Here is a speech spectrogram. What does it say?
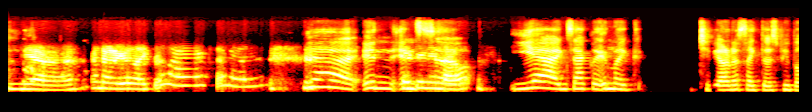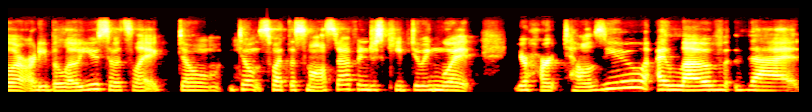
yeah, I know. You're like, relax, I know. Yeah, and and so, yeah, exactly, and like to be honest like those people are already below you so it's like don't don't sweat the small stuff and just keep doing what your heart tells you. I love that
